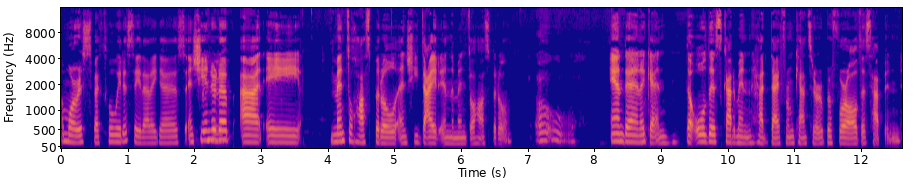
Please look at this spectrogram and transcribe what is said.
A more respectful way to say that, I guess. And she ended Mhm. up at a mental hospital and she died in the mental hospital. oh, And then again, the oldest Carmen had died from cancer before all this happened.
